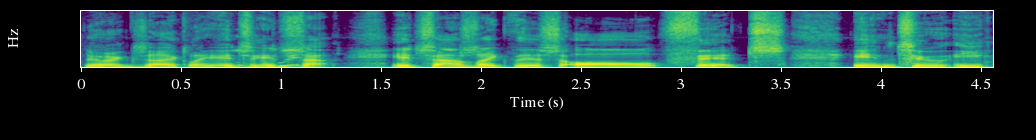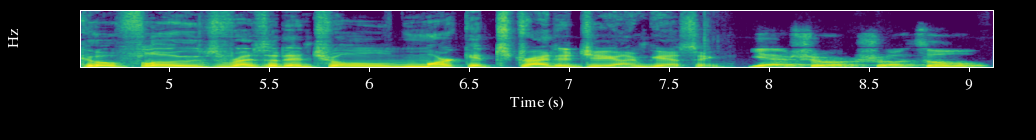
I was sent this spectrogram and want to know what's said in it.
No, exactly. It's, it's, it sounds like this all fits into EcoFlow's residential market strategy. I'm guessing. Yeah, sure, sure. So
